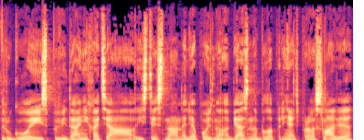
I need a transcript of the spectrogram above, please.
другое исповедание, хотя, естественно, Анна Леопольдовна обязана была принять православие.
